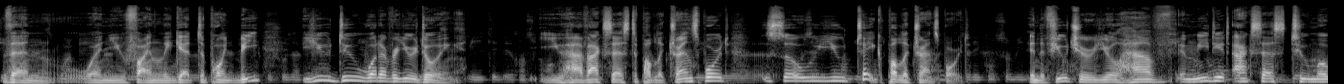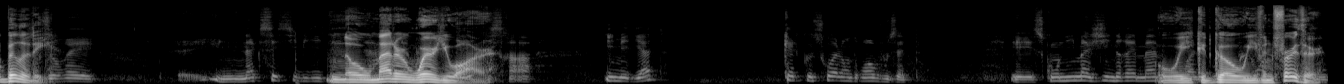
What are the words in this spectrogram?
Then, when you finally get to point B, you do whatever you're doing. You have access to public transport, so you take public transport. In the future, you'll have immediate access to mobility. No matter where you are. We could go even further,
